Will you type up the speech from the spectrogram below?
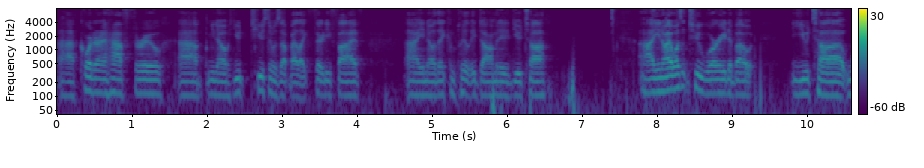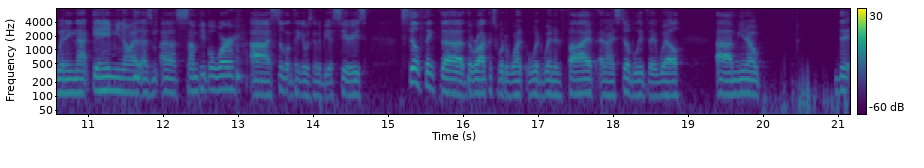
a uh, quarter and a half through. Uh, you know, Houston was up by like 35. Uh, you know, they completely dominated Utah. Uh, you know, I wasn't too worried about Utah winning that game. You know, as, as some people were. Uh, I still don't think it was going to be a series. Still think the the Rockets would would win in five, and I still believe they will. Um, you know, the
